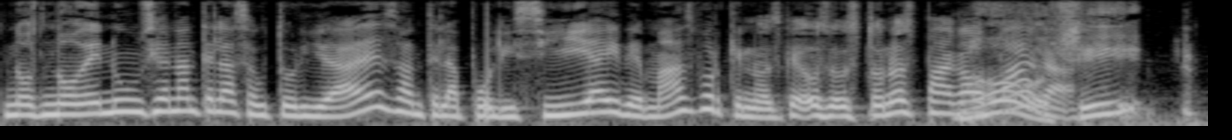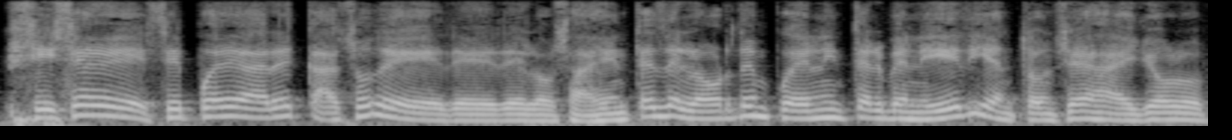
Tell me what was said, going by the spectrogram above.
nos no denuncian ante las autoridades, ante la policía y demás, porque no es que, o sea, esto no es paga o No, paga. sí, sí se, se puede dar el caso de, de, de los agentes del orden pueden intervenir y entonces a ellos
